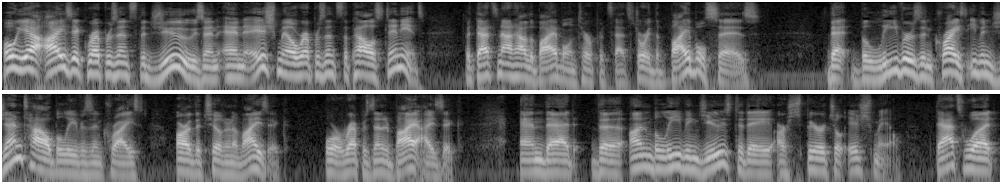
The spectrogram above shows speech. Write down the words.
oh yeah, Isaac represents the Jews and, and Ishmael represents the Palestinians. But that's not how the Bible interprets that story. The Bible says that believers in Christ, even Gentile believers in Christ, are the children of Isaac or represented by Isaac, and that the unbelieving Jews today are spiritual Ishmael. That's what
